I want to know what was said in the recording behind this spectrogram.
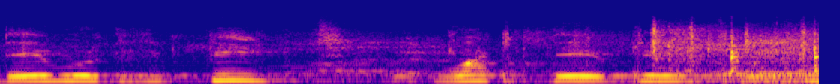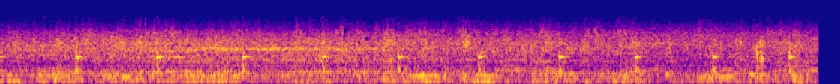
they would repeat what they did in 2007 2004.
